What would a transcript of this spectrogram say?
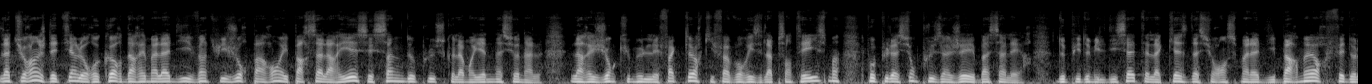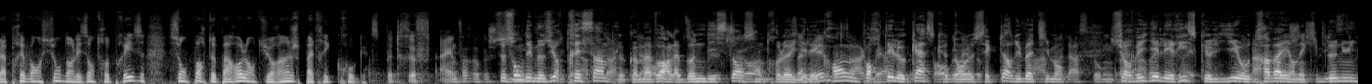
La Thuringe détient le record d'arrêt maladie 28 jours par an et par salarié c'est 5 de plus que la moyenne nationale. La région cumule les facteurs qui favorisent l'absentéisme, population plus âgée et bas salaire. Depuis 2017, la caisse d'assurance maladie Barmer fait de la prévention dans les entreprises. Son porte-parole en Thuringe, Patrick Krug. Ce sont des mesures très simples, comme avoir la bonne distance entre l'œil et l'écran ou porter le casque dans le secteur du bâtiment. Surveiller les risques liés au travail en équipe de nuit.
